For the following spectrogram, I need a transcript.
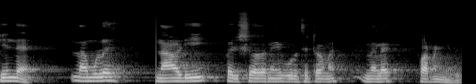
പിന്നെ നമ്മൾ നാഡീ പരിശോധനയെ കുറിച്ചിട്ടാണ് ഇന്നലെ പറഞ്ഞത്.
